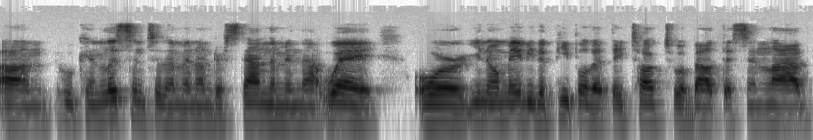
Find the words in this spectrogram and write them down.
um, who can listen to them and understand them in that way or you know maybe the people that they talk to about this in lab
